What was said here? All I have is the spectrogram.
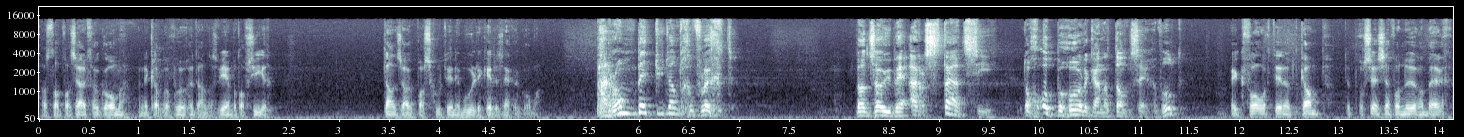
Als dat was uitgekomen en ik had me voorgedaan als weermachtofficier... dan zou ik pas goed in de moeilijkheden zijn gekomen. Waarom bent u dan gevlucht? Dan zou u bij arrestatie toch ook behoorlijk aan de tand zijn gevoeld? Ik volgde in het kamp de processen van Nuremberg.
